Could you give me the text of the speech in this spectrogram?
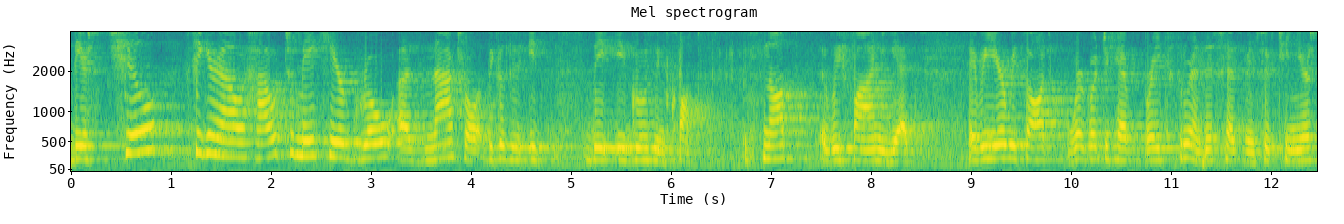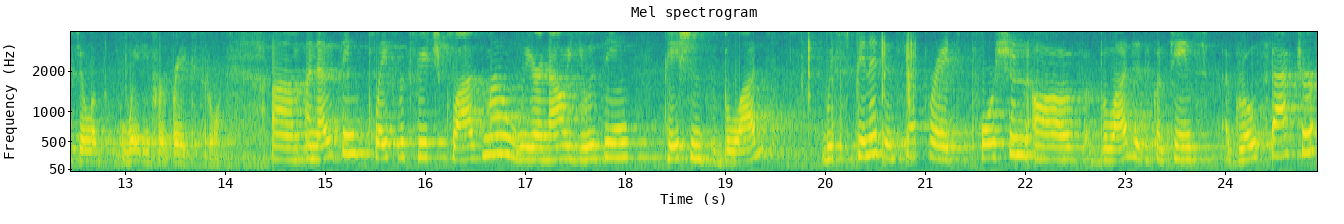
they're still figuring out how to make hair grow as natural because it, they, it grows in clumps. It's not refined yet. Every year we thought we're going to have breakthrough, and this has been 15 years still waiting for a breakthrough. Um, another thing, platelet-rich plasma, we are now using patients' blood we spin it and separate portion of blood that contains a growth factor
